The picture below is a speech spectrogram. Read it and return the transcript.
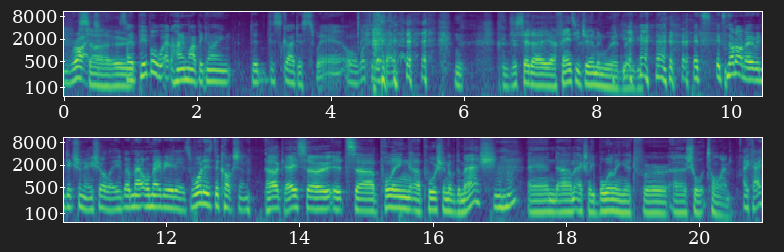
Right. So- so people at home might be going, did this guy just swear? Or what did he say? He just said a, uh fancy German word, maybe. it's it's not on Urban Dictionary, surely, but ma- or maybe it is. What is decoction? Okay, so it's uh, pulling a portion of the mash Mm-hmm. and um, actually boiling it for a short time. Okay.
